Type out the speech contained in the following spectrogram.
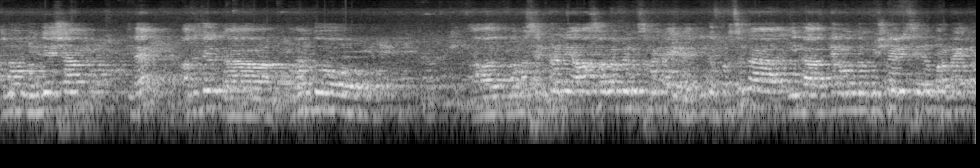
ಅನ್ನೋ ಒಂದು ಉದ್ದೇಶ ಇದೆ. ಅದಕ್ಕೆ ಒಂದು ನಮ್ಮ ಸೆಂಟ್ರಲ್ಲಿ ಆ ಸೌಲಭ್ಯಗಳು ಸಹ ಇದೆ. ಈಗ ಪ್ರಸ್ತುತ ಈಗ ಕೆಲವೊಂದು ಮಿಷನರೀಸ್ ಏನು ಬರಬೇಕು.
